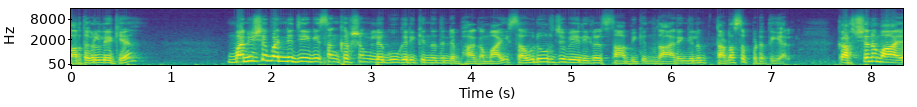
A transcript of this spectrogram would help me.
വാർത്തകളിലേക്ക്. മനുഷ്യ വന്യജീവി സംഘർഷം ലഘൂകരിക്കുന്നതിന്റെ ഭാഗമായി സൗരോർജ വേലികൾ സ്ഥാപിക്കുന്നത് ആരെങ്കിലും തടസ്സപ്പെടുത്തിയാൽ കർശനമായ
